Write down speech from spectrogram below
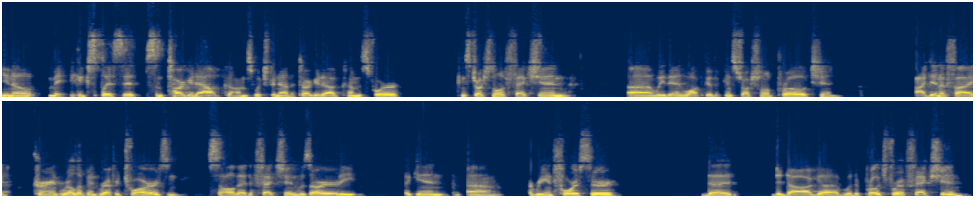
you know make explicit some target outcomes which are now the target outcomes for constructional affection uh, we then walked through the constructional approach and identified current relevant repertoires and saw that affection was already again um, a reinforcer the the dog uh, would approach for affection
